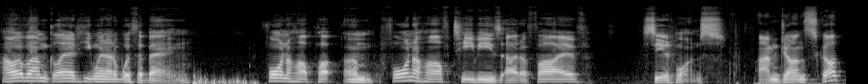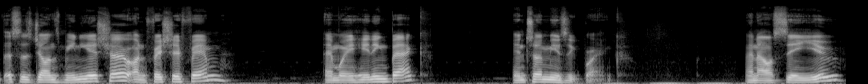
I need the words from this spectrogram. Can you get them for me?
However, I'm glad he went out with a bang. Four and a half, um, four and a half TVs out of five. See it once. I'm John Scott. This is John's Media Show on Fresh FM, and we're heading back into a music break. And I'll see you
